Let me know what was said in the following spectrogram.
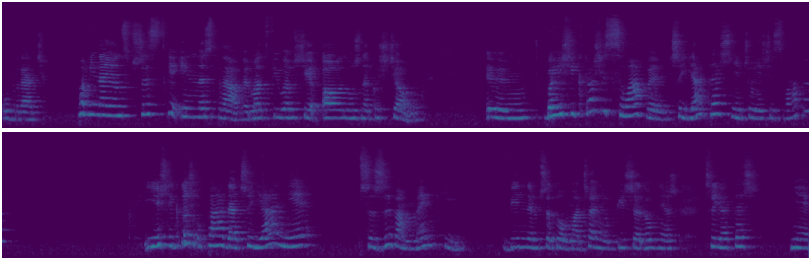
ubrać. Pominając wszystkie inne sprawy, martwiłem się o różne kościoły. Bo jeśli ktoś jest słaby, czy ja też nie czuję się słaby? I jeśli ktoś upada, czy ja nie przeżywam męki? W innym przetłumaczeniu pisze również, czy ja też nie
